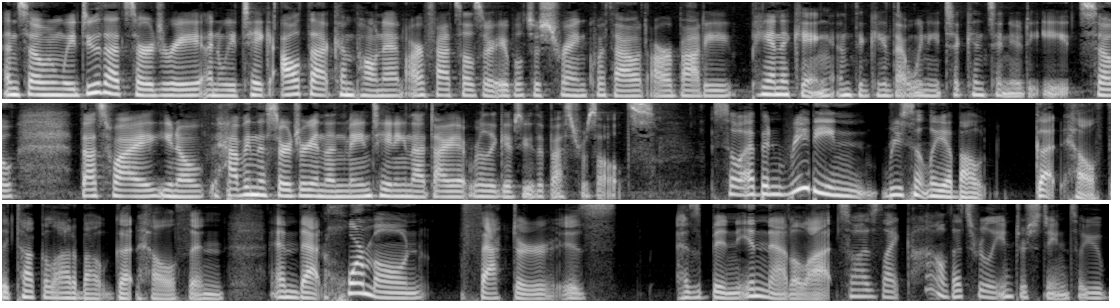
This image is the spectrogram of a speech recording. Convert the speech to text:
And so when we do that surgery and we take out that component, our fat cells are able to shrink without our body panicking and thinking that we need to continue to eat. So that's why, you know, having the surgery and then maintaining that diet really gives you the best results. So I've been reading recently about gut health. They talk a lot about gut health and and that hormone factor is has been in that a lot. So I was like, oh, that's really interesting. So you,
